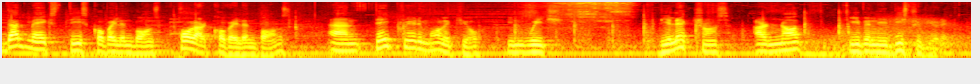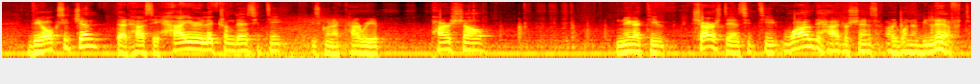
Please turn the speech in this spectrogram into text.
That makes these covalent bonds polar covalent bonds, and they create a molecule in which the electrons are not evenly distributed. The oxygen that has a higher electron density is going to carry a partial negative charge density, while the hydrogens are going to be left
